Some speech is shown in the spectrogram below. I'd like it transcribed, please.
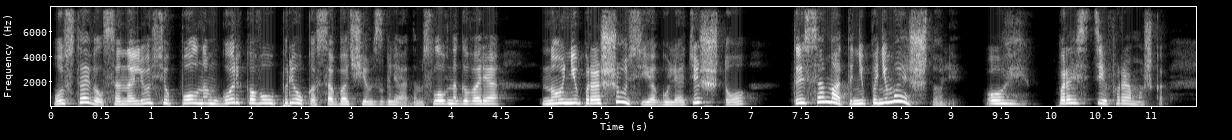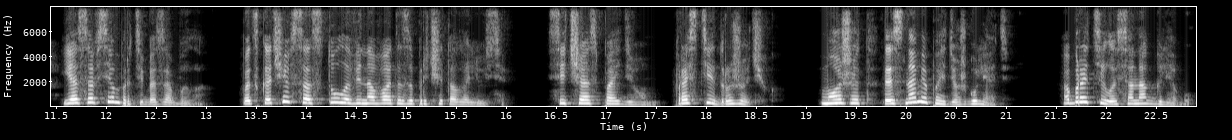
уставился на Люсю полным горького упрека собачьим взглядом, словно говоря, «Ну, не прошусь я гулять, и что? Ты сама-то не понимаешь, что ли?» «Ой, прости, Фрамушка, я совсем про тебя забыла. Подскочив со стула, виновато запричитала Люся. «Сейчас пойдем. Прости, дружочек. Может, ты с нами пойдешь гулять?» Обратилась она к Глебу.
